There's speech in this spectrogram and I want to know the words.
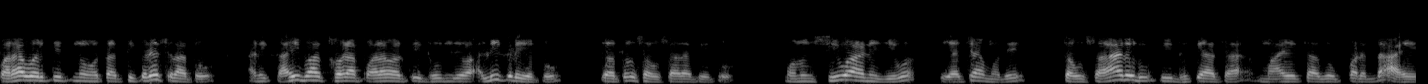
परावर्तित न होता तिकडेच राहतो आणि काही भाग थोडा परावर्तित होऊन जेव्हा अलीकडे येतो तेव्हा तो संसारात येतो. म्हणून शिव आणि जीव याच्यामध्ये संसार रूपी धुक्याचा मायेचा जो पडदा आहे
